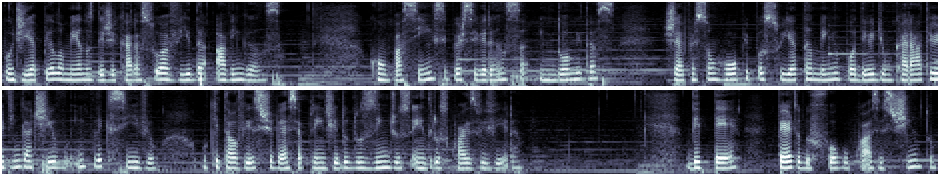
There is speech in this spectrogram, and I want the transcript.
podia pelo menos dedicar a sua vida à vingança. Com paciência e perseverança indômitas, Jefferson Hope possuía também o poder de um caráter vingativo inflexível, o que talvez tivesse aprendido dos índios entre os quais vivera. De pé, perto do fogo quase extinto,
